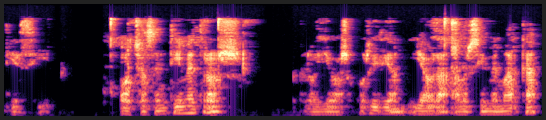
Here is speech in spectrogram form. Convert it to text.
18 centímetros, lo llevo a su posición y ahora a ver si me marca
